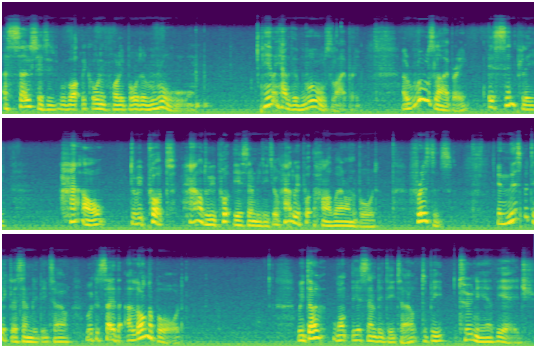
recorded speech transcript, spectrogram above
associated with what we call in Polyboard a rule. Here we have the rules library. A rules library is simply how do we put how do we put the assembly detail, how do we put the hardware on the board. For instance, in this particular assembly detail, we could say that along a board, we don't want the assembly detail to be too near the edge.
